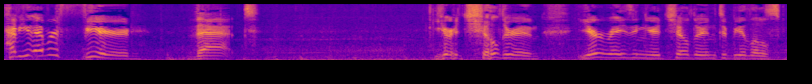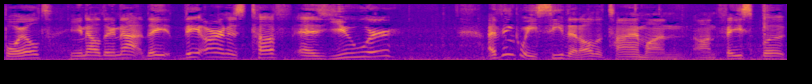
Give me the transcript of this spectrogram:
Have you ever feared that your children you're raising your children to be a little spoiled. You know they're not they they aren't as tough as you were. I think we see that all the time on on facebook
